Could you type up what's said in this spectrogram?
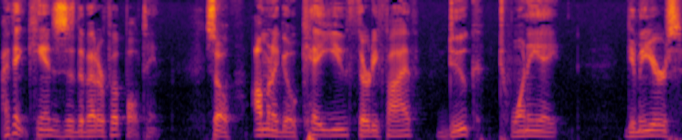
I think Kansas is the better football team. So I'm going to go KU 35, Duke 28. Give me yours.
